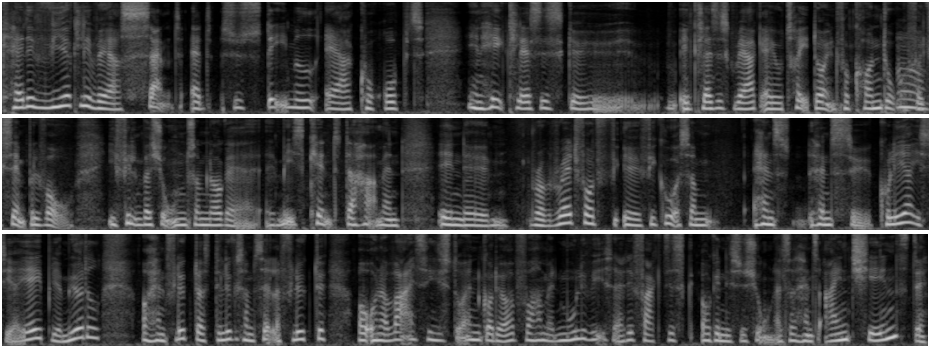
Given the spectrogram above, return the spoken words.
kan det virkelig være sandt, at systemet er korrupt? En helt klassisk, øh, et klassisk værk er jo Tre døgn for Kondor, mm. for eksempel, hvor i filmversionen, som nok er mest kendt, der har man en øh, Robert Redford-figur, øh, som hans, hans øh, kolleger i CIA bliver myrdet, og han flygter. Det lykkes ham selv at flygte, og undervejs i historien går det op for ham, at muligvis er det faktisk organisation, altså hans egen tjeneste.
